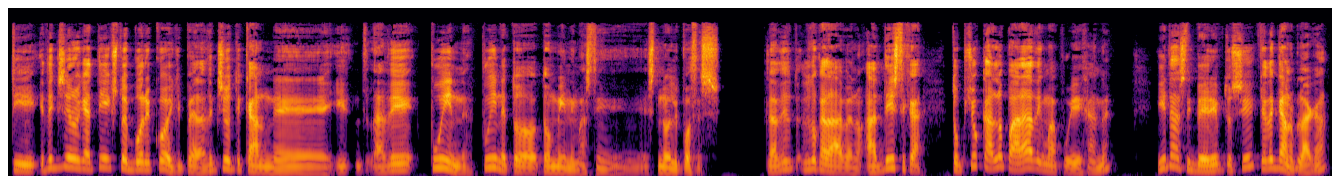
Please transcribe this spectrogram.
τι, δεν ξέρω γιατί έχεις το εμπορικό εκεί πέρα. Δεν ξέρω τι κάνουν. δηλαδή, πού είναι, πού είναι το, το μήνυμα στη, στην όλη υπόθεση. Δηλαδή, δεν το καταλαβαίνω. Αντίστοιχα, το πιο καλό παράδειγμα που είχαν ήταν στην περίπτωση, και δεν κάνω πλάκα,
